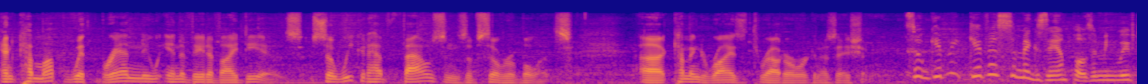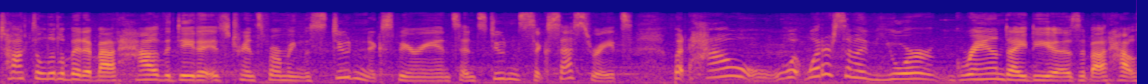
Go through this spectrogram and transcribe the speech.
and come up with brand new innovative ideas. So we could have thousands of silver bullets uh, coming to rise throughout our organization. So give, me, give us some examples. I mean, we've talked a little bit about how the data is transforming the student experience and student success rates, but how, what, what are some of your grand ideas about how,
